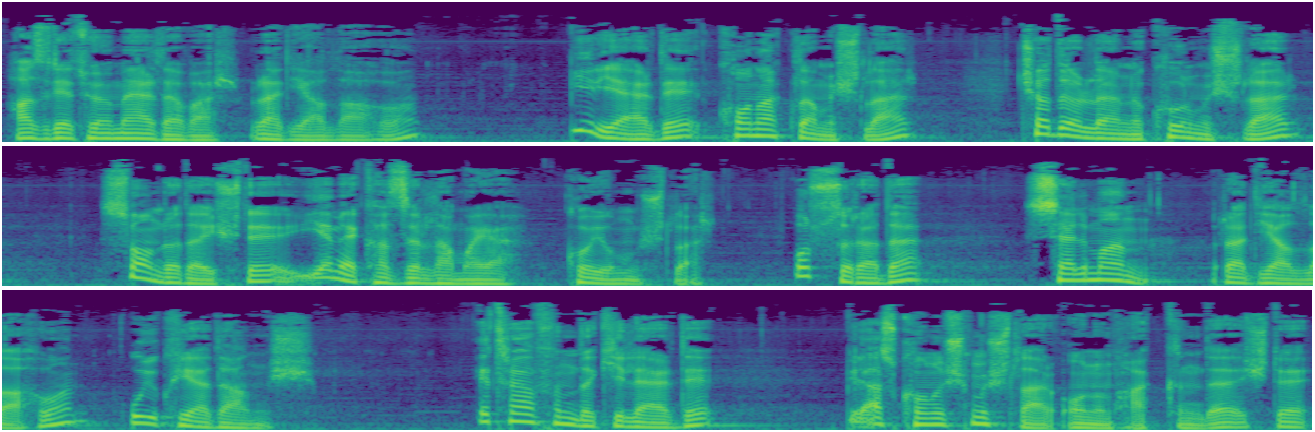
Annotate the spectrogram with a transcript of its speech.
Hazreti Ömer de var radıyallahu an. Bir yerde konaklamışlar, çadırlarını kurmuşlar, sonra da işte yemek hazırlamaya koyulmuşlar. O sırada Selman radıyallahu an uykuya dalmış. Etrafındakiler de biraz konuşmuşlar onun hakkında. İşte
